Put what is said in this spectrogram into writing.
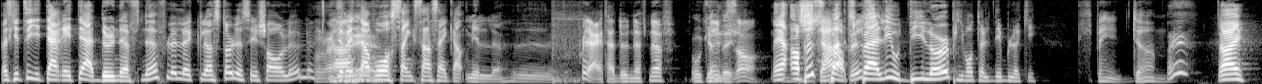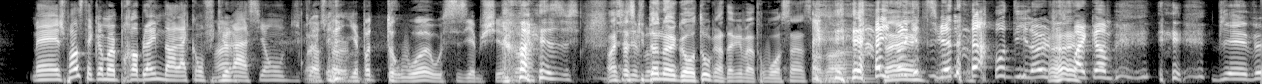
Parce que tu sais, il est arrêté à 299, là, le cluster de ces chars-là. là. Il Ah, devait ouais. en avoir 550 000. là. Euh, Pourquoi il arrête à 299 Aucune idée. Mais en plus, tu peux, en tu plus. peux aller au dealer puis ils vont te le débloquer. C'est bien dumb. Ouais. Mais je pense que c'était comme un problème dans la configuration du cluster. Il n'y a pas de 3 au sixième chiffre. Ouais, c'est- Ouais, Je c'est parce pas. donnent un gâteau quand t'arrives à 300. Ça va. Ils veulent que tu viennes au dealer juste Ouais. faire comme Bienvenue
